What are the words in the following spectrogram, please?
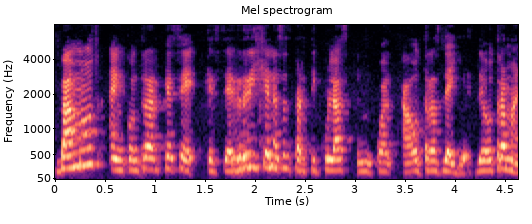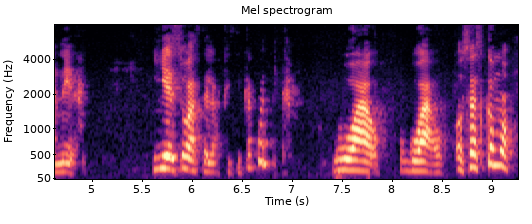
vamos a encontrar que se, que se rigen esas partículas en a otras leyes, de otra manera. Y eso hace la física cuántica. Wow, wow. O sea, es como,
